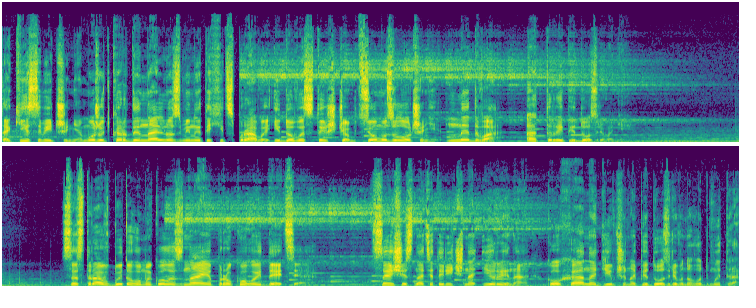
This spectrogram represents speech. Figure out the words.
Такі свідчення можуть кардинально змінити хід справи і довести, що в цьому злочині не два, а три підозрювані. Сестра вбитого Миколи знає, про кого йдеться. Це 16-річна Ірина, кохана дівчина підозрюваного Дмитра.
